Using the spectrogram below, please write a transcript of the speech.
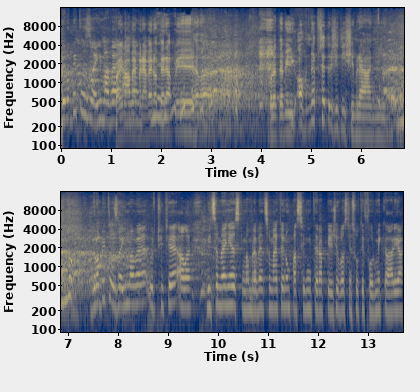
Bylo by to zajímavé, Tady máme ale... mravenoterapii, hele. Budete mít, oh, nepřetržitý šimrání. No, bylo by to zajímavé určitě, ale víceméně s těma mravencema je to jenom pasivní terapie, že vlastně jsou ty formikária,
